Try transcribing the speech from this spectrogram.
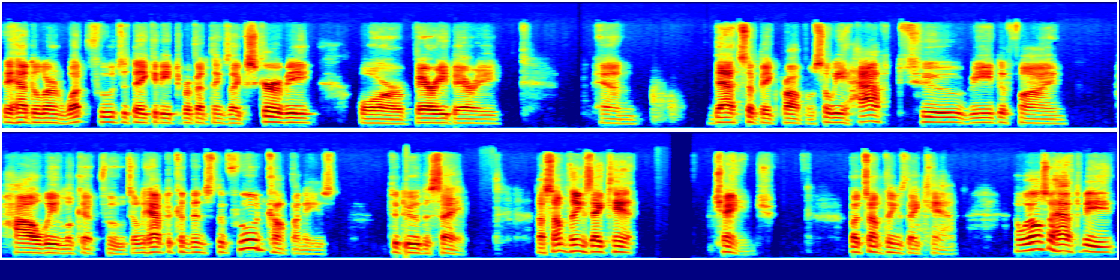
They had to learn what foods that they could eat to prevent things like scurvy or beriberi. And that's a big problem. So we have to redefine how we look at foods, and we have to convince the food companies to do the same. Now, some things they can't change, but some things they can. And we also have to be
